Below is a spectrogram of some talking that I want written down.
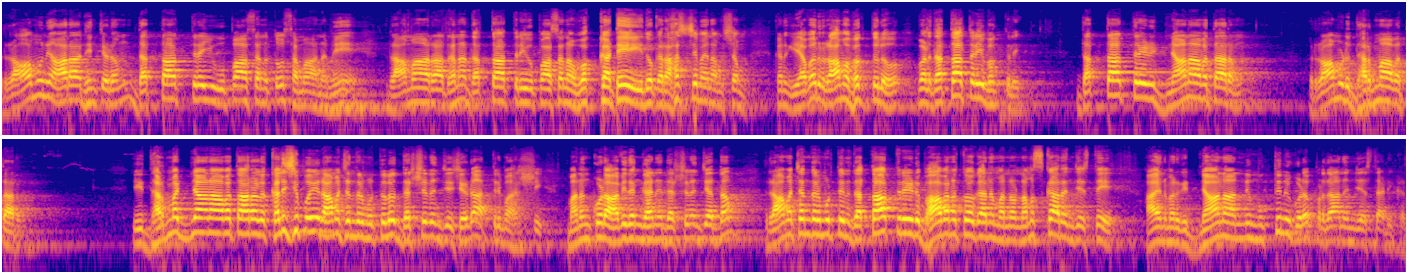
రాముని ఆరాధించడం దత్తాత్రేయ ఉపాసనతో సమానమే. రామారాధన దత్తాత్రేయ ఉపాసన ఒక్కటే ఇది ఒక రహస్యమైన అంశం. కనుక ఎవరు రామభక్తులో వాళ్ళు దత్తాత్రేయ భక్తులే. దత్తాత్రేయుడి జ్ఞానావతారం రాముడు ధర్మావతారం. ఈ ధర్మజ్ఞానావతారాలు కలిసిపోయి రామచంద్రమూర్తిలో దర్శనం చేశాడు అత్రి మహర్షి. మనం కూడా ఆ విధంగానే దర్శనం చేద్దాం. రామచంద్రమూర్తిని దత్తాత్రేయుడి భావనతో కానీ మనం నమస్కారం చేస్తే ఆయన మనకి జ్ఞానాన్ని ముక్తిని కూడా ప్రదానం చేస్తాడు ఇక్కడ.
